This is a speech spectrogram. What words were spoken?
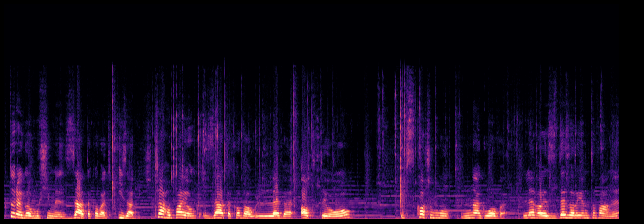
którego musimy zaatakować i zabić. Czachopająk zaatakował lewe od tyłu i wskoczył mu na głowę. Lewa jest zdezorientowany,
